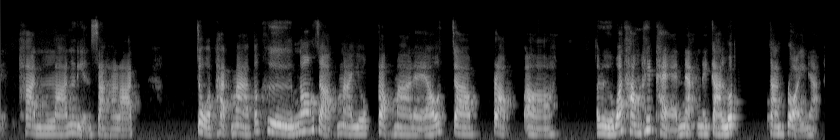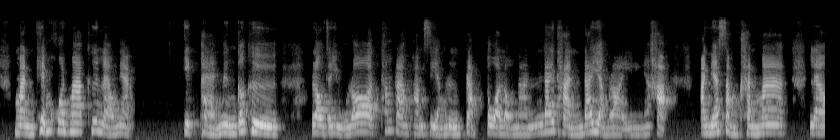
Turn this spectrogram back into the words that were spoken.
7,000 ล้านเหรียญสหรัฐ โจทย์ถัดมาก็คือนอกจากนายกกลับมาแล้วจะปรับหรือว่าทำให้แผนเนี่ยในการลด การปล่อยเนี่ย มันเข้มข้นมากขึ้นแล้วเนี่ย อีกแผนหนึ่งก็คือ เราจะอยู่รอดท่ามกลางความเสี่ยงหรือปรับตัวเหล่านั้นได้ทันได้อย่างไรอย่างเงี้ยค่ะ อันนี้สำคัญมาก แล้ว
